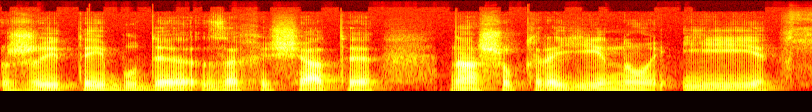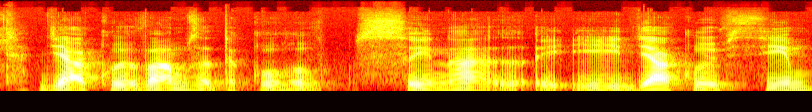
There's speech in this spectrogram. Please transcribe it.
жити буде захищати нашу країну. І дякую вам за такого сина. І дякую всім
